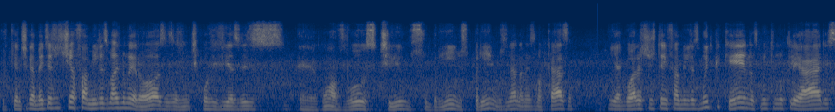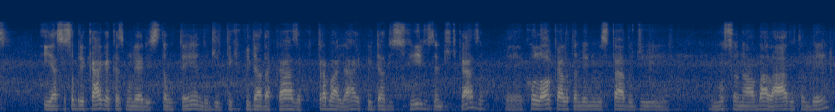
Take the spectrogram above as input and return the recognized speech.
Porque antigamente a gente tinha famílias mais numerosas, a gente convivia às vezes é, com avós, tios, sobrinhos, primos, né, na mesma casa. E agora a gente tem famílias muito pequenas, muito nucleares, e essa sobrecarga que as mulheres estão tendo de ter que cuidar da casa, trabalhar e cuidar dos filhos dentro de casa, é, coloca ela também num estado de emocional abalado também,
